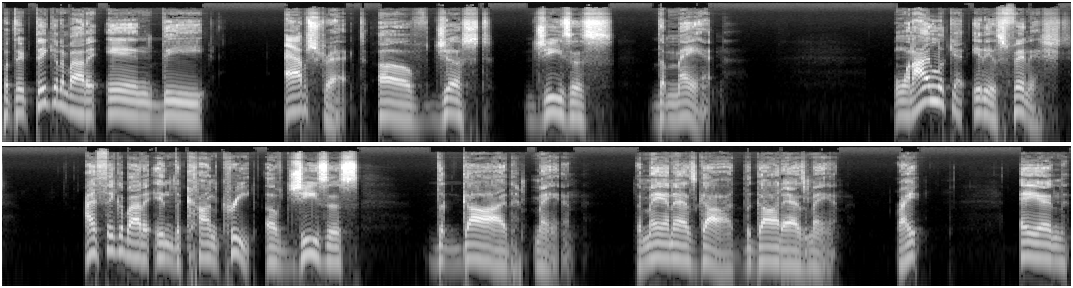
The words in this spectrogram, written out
but they're thinking about it in the abstract of just Jesus the man. When I look at it is finished, I think about it in the concrete of Jesus the God man, the man as God, the God as man, right? And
